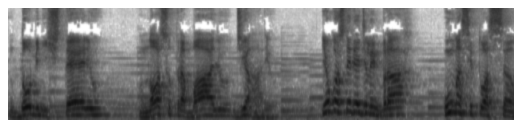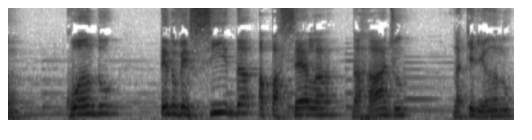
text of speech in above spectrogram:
do ministério, no nosso trabalho diário. Eu gostaria de lembrar uma situação quando, tendo vencida a parcela da rádio naquele ano,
